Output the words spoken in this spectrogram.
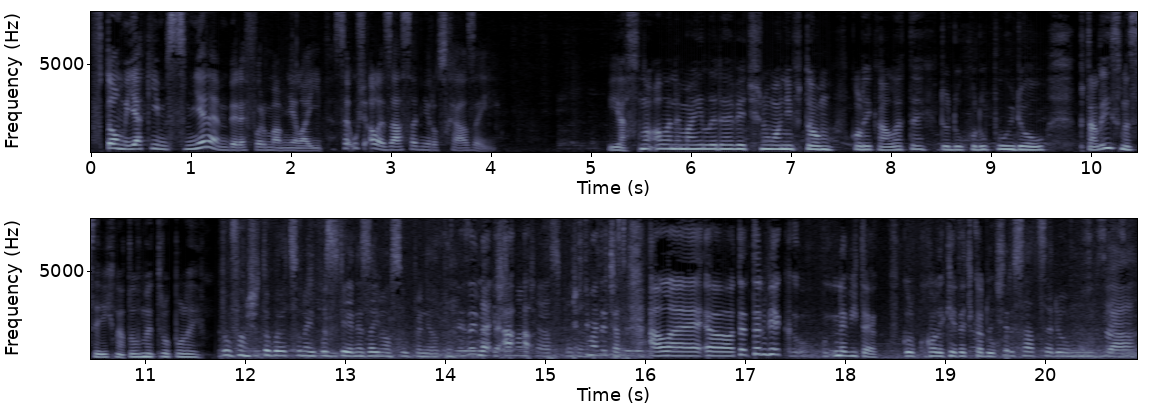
V tom, jakým směrem by reforma měla jít, se už ale zásadně rozcházejí. Jasno ale nemají lidé většinou ani v tom, v kolika letech do důchodu půjdou. Ptali jsme se jich na to v metropoli. Doufám, že to bude co nejpozději, nezajímám se úplně o to. Nezajímá, ne, ještě a, mám čas. Pořád. Ještě máte čas. Ale uh, ten, ten věk, nevíte, kolik je teďka důchod? 67, já.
